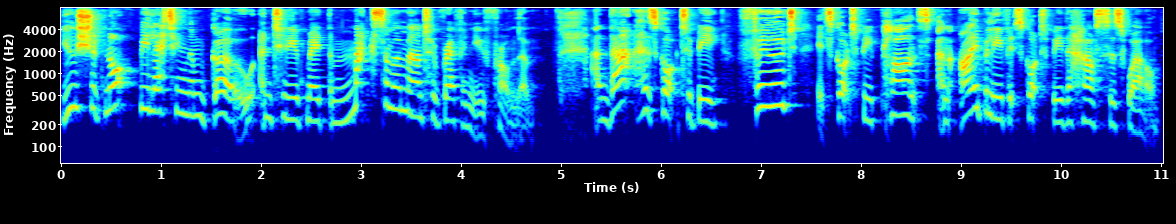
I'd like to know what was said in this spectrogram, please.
you should not be letting them go until you've made the maximum amount of revenue from them. And that has got to be food, it's got to be plants, and I believe it's got to be the house as well.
